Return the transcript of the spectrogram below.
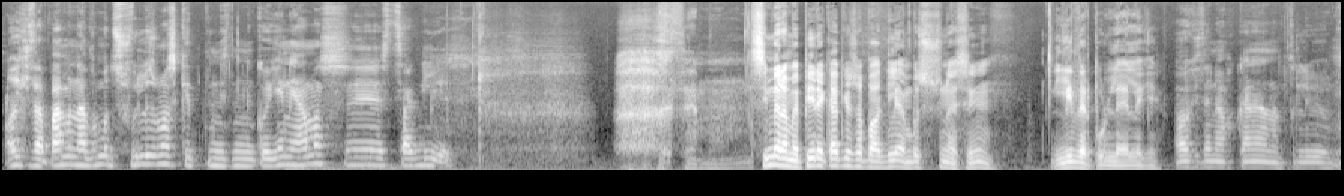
Όχι, θα πάμε να δούμε τους φίλους μας και την, την οικογένειά μας ε, στις Αγγλίες. Σήμερα με πήρε κάποιος από Αγγλία. Πώ ήσουν εσύ; Λίβερπουλ έλεγε. Όχι, δεν έχω κανέναν από το Liverpool.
